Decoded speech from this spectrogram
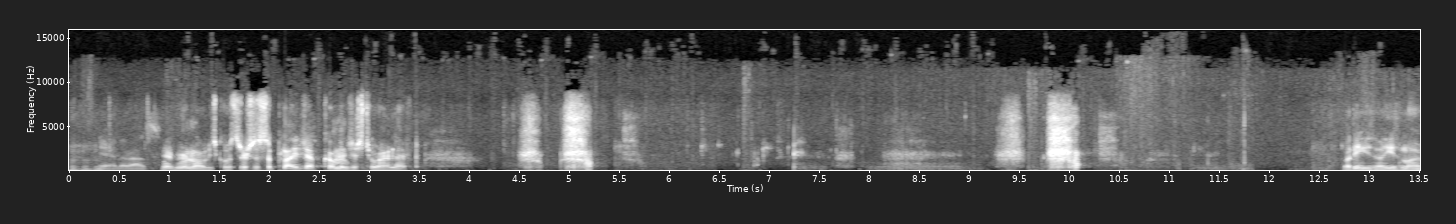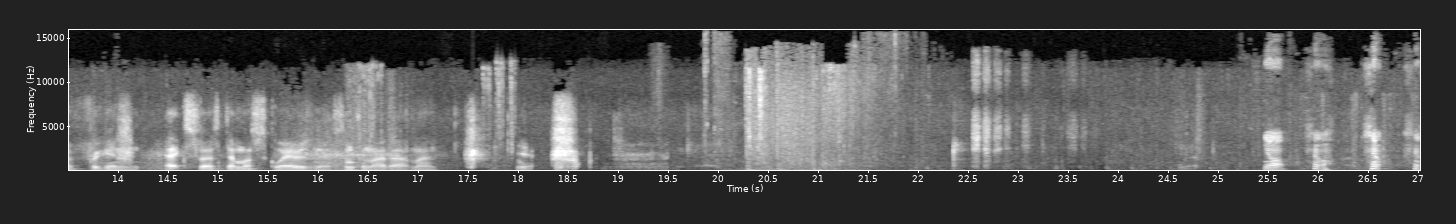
yeah, there has. Everyone always goes. There's a supply job coming just to our left. What do you use? I use my friggin' X first, then my square, isn't it? Something like that, man. Yeah. Yeah, yeah, yeah, yeah.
